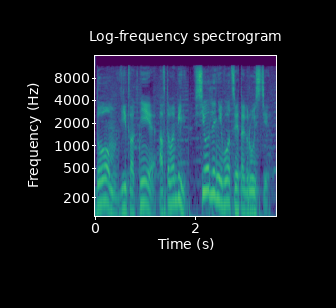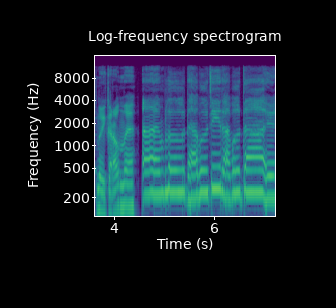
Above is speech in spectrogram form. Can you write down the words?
дом, вид в окне, автомобиль, все для него цвета грусти. Ну и коронная I'm blue, double D, 答え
